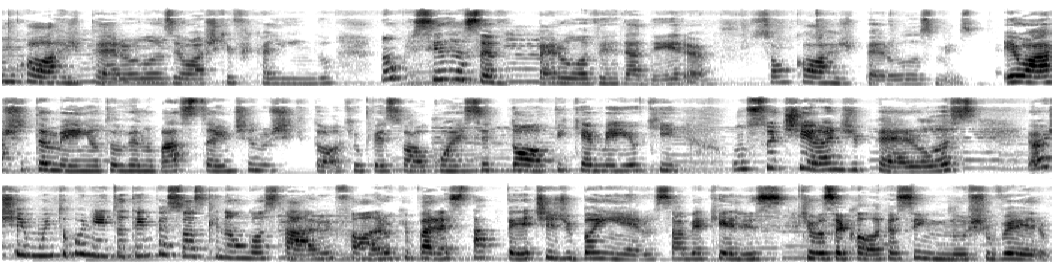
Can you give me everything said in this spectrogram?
um colar de pérolas, eu acho que fica lindo. Não precisa ser pérola verdadeira, só um colar de pérolas mesmo. Eu acho também, eu tô vendo bastante no TikTok o pessoal com esse top que é meio que um sutiã de pérolas. Eu achei muito bonito. Tem pessoas que não gostaram e falaram que parece tapete de banheiro, sabe aqueles que você coloca assim no chuveiro?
